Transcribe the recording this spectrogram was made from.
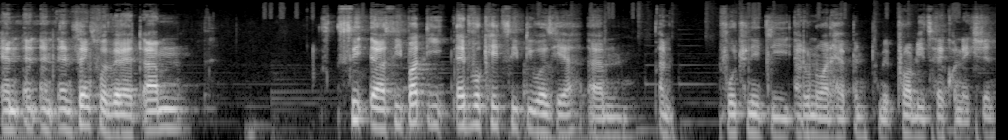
and, and, and, and thanks for that. Um, C, uh, Sipati, Advocate Sipati was here. Um, unfortunately, I don't know what happened. Probably it's her connection.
